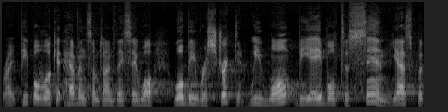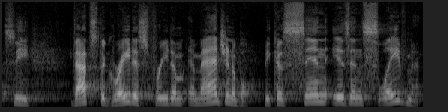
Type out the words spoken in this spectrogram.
right? People look at heaven sometimes and they say, well, we'll be restricted. We won't be able to sin. Yes, but see, that's the greatest freedom imaginable because sin is enslavement.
